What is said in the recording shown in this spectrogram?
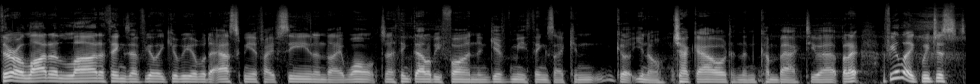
There are a lot, a lot of things I feel like you'll be able to ask me if I've seen and I won't, and I think that'll be fun and give me things I can go, you know, check out and then come back to you at. But I, I feel like we just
